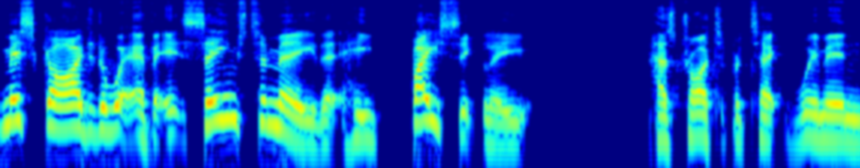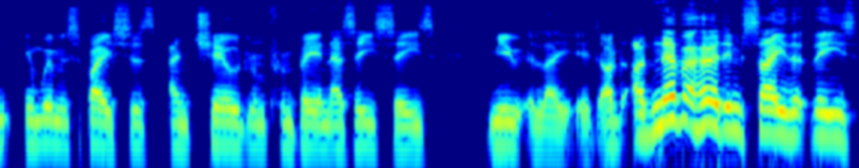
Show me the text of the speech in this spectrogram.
misguided or whatever, it seems to me that he basically has tried to protect women in women's spaces and children from being, as he sees, mutilated. I'd, I'd never heard him say that these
